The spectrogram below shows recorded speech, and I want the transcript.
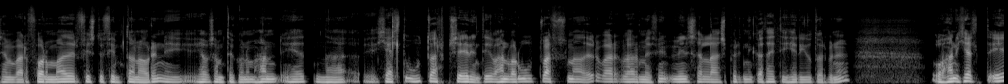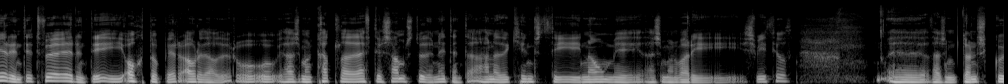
sem var formaður fyrstu 15 árin í, hjá samtökunum, hann hérna, held útvarpserindi, hann var útvarpsmaður, var, var með vinsala spurninga þætti hér í útvarpinu. Og hann held erindi, tvö erindi í oktober árið áður og, og það sem hann kallaði eftir samstöðu neytenda, hann hefði kynst því námi það sem hann var í, í Svíþjóð. Uh, það sem dönsku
